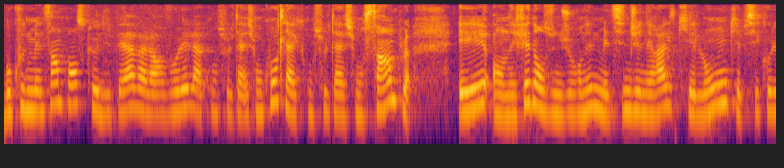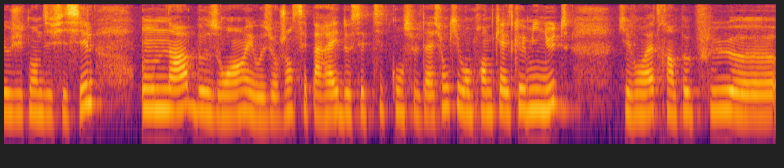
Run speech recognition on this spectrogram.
Beaucoup de médecins pensent que l'IPA va leur voler la consultation courte, la consultation simple. Et en effet, dans une journée de médecine générale qui est longue, qui est psychologiquement difficile, on a besoin, et aux urgences c'est pareil, de ces petites consultations qui vont prendre quelques minutes, qui vont être un peu plus euh,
